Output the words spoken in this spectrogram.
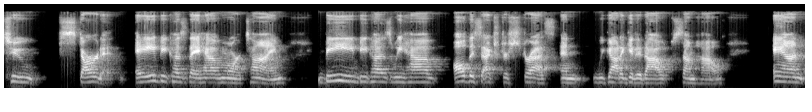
to start it. A, because they have more time. B, because we have all this extra stress and we got to get it out somehow. And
